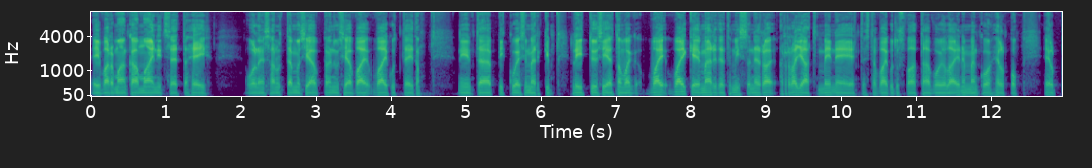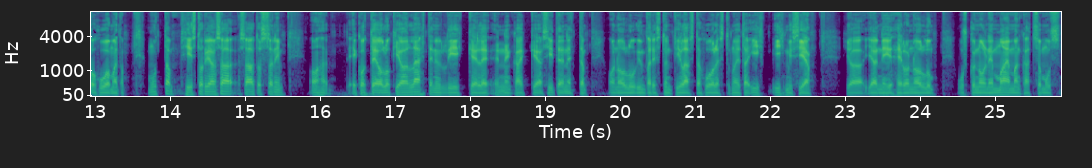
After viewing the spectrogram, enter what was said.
ei varmaankaan mainitse, että hei, olen saanut tämmöisiä, tämmöisiä vaikutteita niin tämä pikkuesimerkki liittyy siihen, että on vaikea määritellä, että missä ne rajat menee, että sitä vaikutusvaltaa voi olla enemmän kuin on helppo, helppo huomata. Mutta historian saatossa niin onhan ekoteologia on lähtenyt liikkeelle ennen kaikkea siten, että on ollut ympäristön tilasta huolestuneita ihmisiä ja, ja niin heillä on ollut uskonnollinen maailmankatsomus.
